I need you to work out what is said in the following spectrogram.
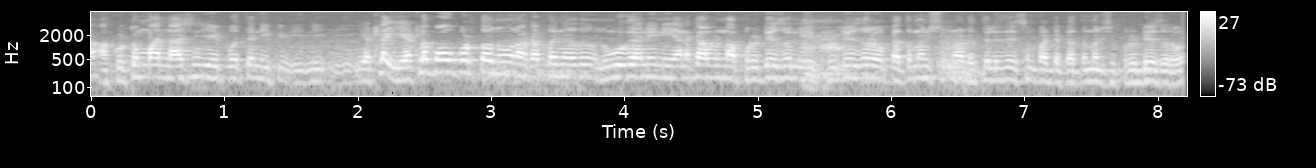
ఆ కుటుంబాన్ని నాశనం చేయకపోతే నీకు ఎట్లా ఎట్లా బాగుపడతావు నువ్వు? నాకు అర్థం కాదు. నువ్వు కానీ నీ వెనకాల ఉన్న ప్రొడ్యూసర్ నీ ప్రొడ్యూసర్ పెద్ద మనిషి ఉన్నాడు తెలుగుదేశం పార్టీ పెద్ద మనిషి ప్రొడ్యూసరు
